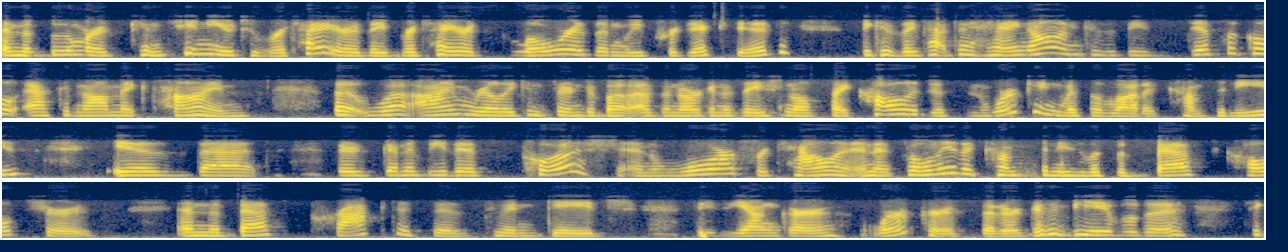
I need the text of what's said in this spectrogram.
and the boomers continue to retire. They've retired slower than we predicted because they've had to hang on because of these difficult economic times. But what I'm really concerned about as an organizational psychologist and working with a lot of companies is that there's going to be this push and war for talent, and it's only the companies with the best cultures and the best practices to engage these younger workers that are going to be able to to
